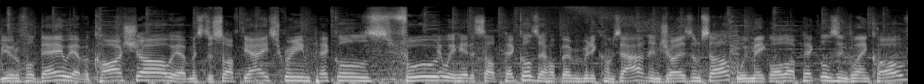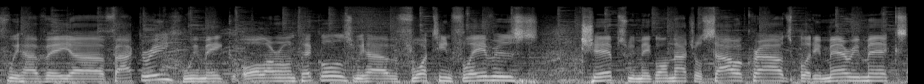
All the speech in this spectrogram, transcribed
Beautiful day. We have a car show. We have Mr. Softee ice cream, pickles, food. We're here to sell pickles. I hope everybody comes out and enjoys themselves. We make all our pickles in Glen Cove. We have a uh, factory. We make all our own pickles. We have 14 flavors, chips. We make all natural sauerkrauts, Bloody Mary mix.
